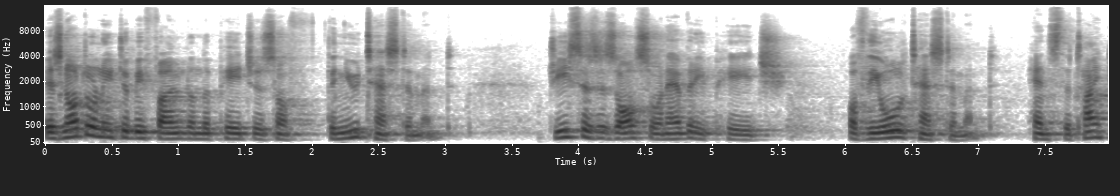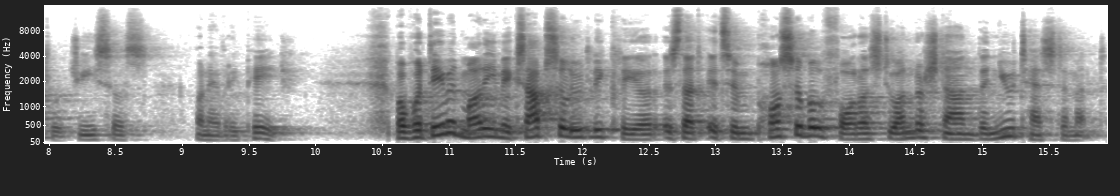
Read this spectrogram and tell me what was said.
is not only to be found on the pages of the New Testament, Jesus is also on every page of the Old Testament, hence the title, Jesus on every page. But what David Murray makes absolutely clear is that it's impossible for us to understand the New Testament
